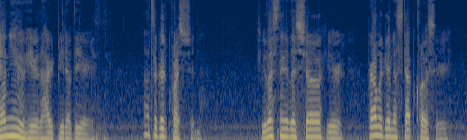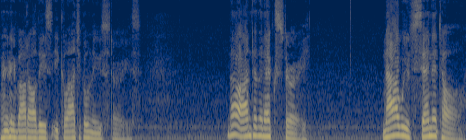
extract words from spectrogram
Can you hear the heartbeat of the earth? That's a good question. If you're listening to this show, you're probably getting a step closer, learning about all these ecological news stories. Now, on to the next story. Now we've seen it all.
